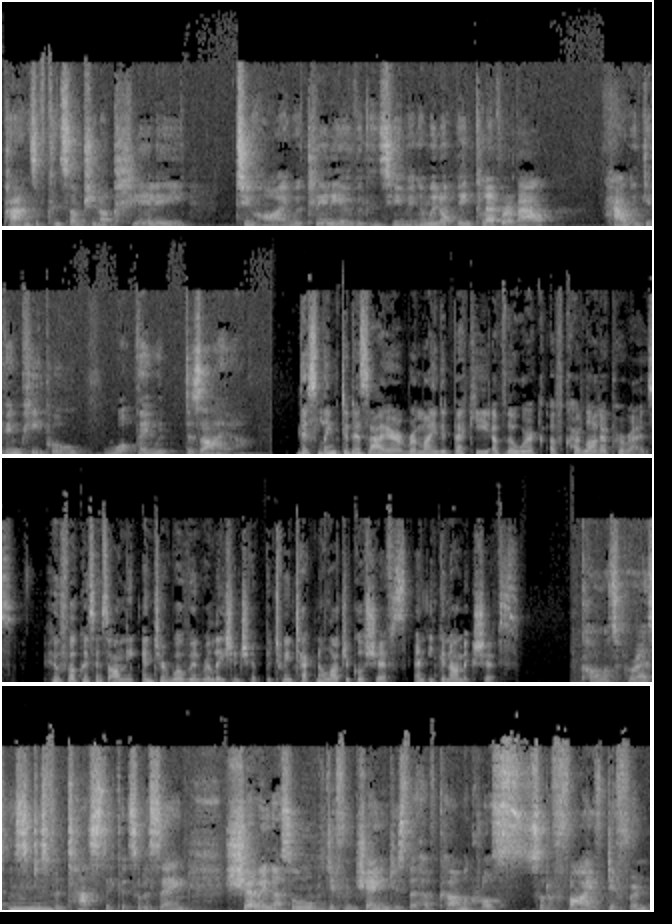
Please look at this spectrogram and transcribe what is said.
patterns of consumption are clearly too high. We're clearly over consuming and we're not being clever about how we're giving people what they would desire. This link to desire reminded Becky of the work of Carlota Perez, who focuses on the interwoven relationship between technological shifts and economic shifts. Carlota Perez was just mm. fantastic at sort of saying, showing us all the different changes that have come across sort of five different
